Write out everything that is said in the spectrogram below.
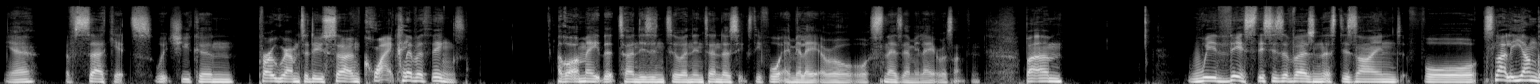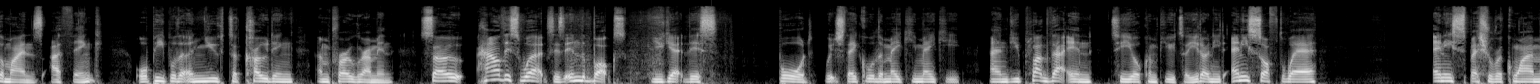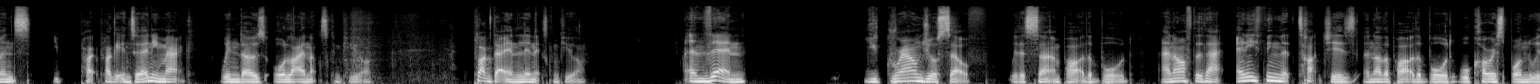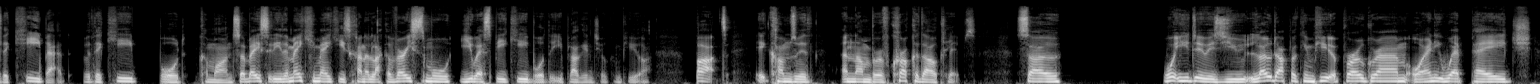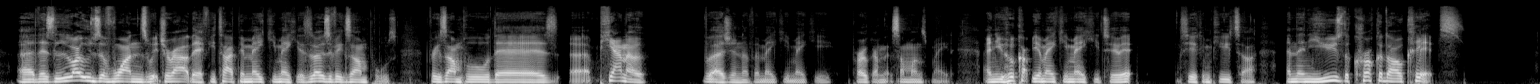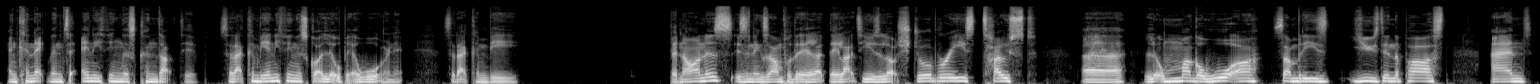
yeah, of circuits which you can program to do certain quite clever things. I got a mate that turned his into a Nintendo 64 emulator or, or SNES emulator or something. But um, with this, this is a version that's designed for slightly younger minds, I think, or people that are new to coding and programming. So how this works is in the box you get this board which they call the Makey Makey, and you plug that in to your computer. You don't need any software, any special requirements. You pl- plug it into any Mac, Windows, or Linux computer. Plug that in Linux computer. And then you ground yourself with a certain part of the board. And after that, anything that touches another part of the board will correspond with a keypad, with a keyboard command. So basically, the Makey Makey is kind of like a very small USB keyboard that you plug into your computer, but it comes with a number of crocodile clips. So, what you do is you load up a computer program or any web page. Uh, there's loads of ones which are out there. If you type in Makey Makey, there's loads of examples. For example, there's a piano version of a Makey Makey program that someone's made, and you hook up your Makey Makey to it, to your computer, and then you use the crocodile clips and connect them to anything that's conductive. So that can be anything that's got a little bit of water in it. So that can be bananas is an example that they like, they like to use a lot. Strawberries, toast, uh, a little mug of water somebody's used in the past, and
